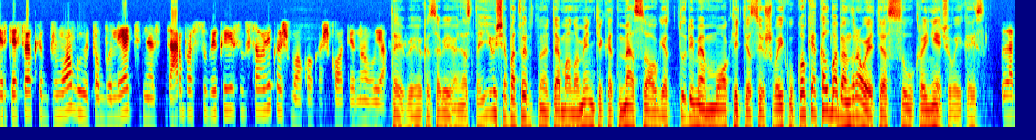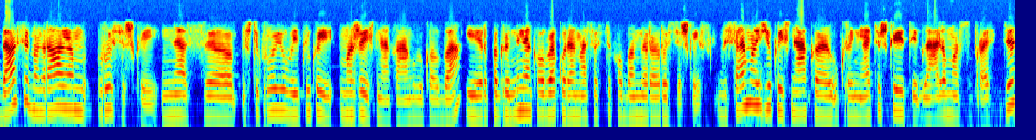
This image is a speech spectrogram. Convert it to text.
ir tiesiog kaip žmogui tobulėti, nes darbas su vaikais visą laiką išmoko kažko tai naujo. Taip, be jokios abejonės. Tai jūs čia patvirtinote mano mintį, kad mes suaugę turime mokytis iš vaikų. Kokią kalbą bendraujate su ukrainiečių vaikais? Labiausiai bendraujam rusiškai, nes e, iš tikrųjų vaikiukai mažai šneka anglų kalba ir pagrindinė kalba, kurią mes susikalbam, yra rusiškais. Visai mažiukai šneka ukrainietiškai, tai galima suprasti,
